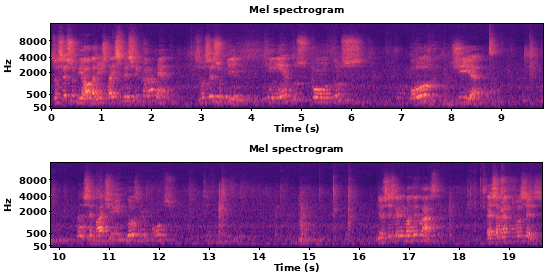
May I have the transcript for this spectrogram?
Se você subir, ó, a gente está especificando a meta. Se você subir 500 pontos por dia, você bate 12 mil pontos. E vocês querem bater master. Essa é a meta de vocês.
